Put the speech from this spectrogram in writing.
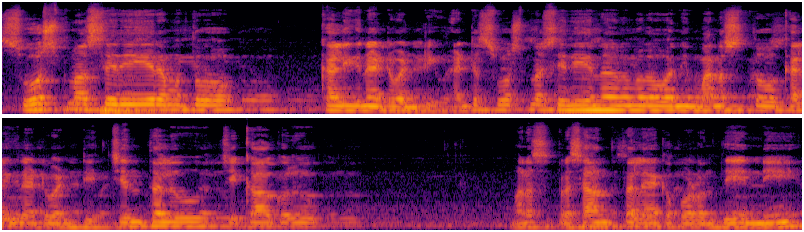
సూక్ష్మ శరీరముతో కలిగినటువంటి అంటే సూక్ష్మ శరీరంలోని మనసుతో కలిగినటువంటి చింతలు చికాకులు మనసు ప్రశాంతత లేకపోవడం దీన్ని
